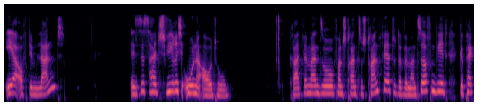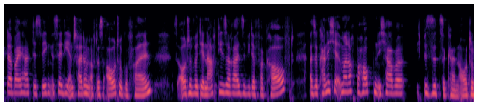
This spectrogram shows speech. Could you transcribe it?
eher auf dem Land, ist es halt schwierig ohne Auto. Gerade wenn man so von Strand zu Strand fährt oder wenn man surfen geht, Gepäck dabei hat. Deswegen ist ja die Entscheidung auf das Auto gefallen. Das Auto wird ja nach dieser Reise wieder verkauft. Also kann ich ja immer noch behaupten, ich habe, ich besitze kein Auto.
